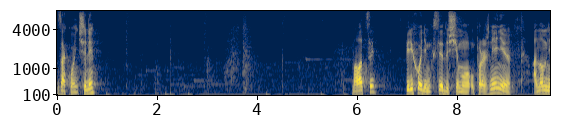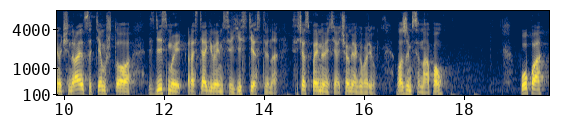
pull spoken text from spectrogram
Закончили. Молодцы. Переходим к следующему упражнению. Оно мне очень нравится тем, что здесь мы растягиваемся естественно. Сейчас поймете, о чем я говорю. Ложимся на пол. Попа,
